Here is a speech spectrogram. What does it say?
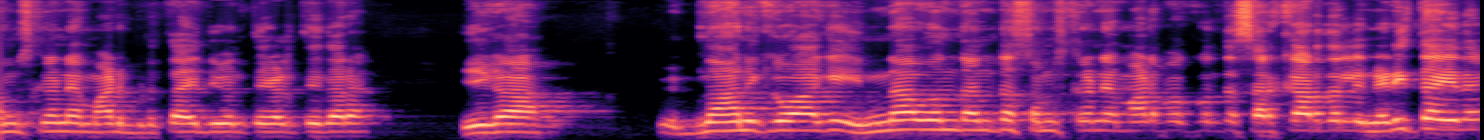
ಸಂಸ್ಕರಣೆ ಮಾಡಿ ಬಿಡ್ತಾ ಇದೀವಿ ಅಂತ ಹೇಳ್ತಿದ್ದಾರೆ. ಈಗ ವೈಜ್ಞಾನಿಕವಾಗಿ ಇನ್ನ ಒಂದಂತ ಸಂಸ್ಕರಣೆ ಮಾಡಬೇಕು ಅಂತ ಸರ್ಕಾರದಲ್ಲಿ ನಡೀತಾ ಇದೆ.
